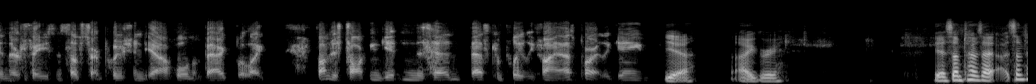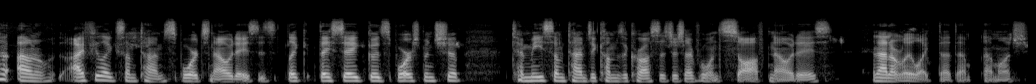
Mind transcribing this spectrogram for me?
in their face and stuff, start pushing, yeah, hold them back. But like, if I'm just talking, getting in his head, that's completely fine. That's part of the game. Yeah, I agree. Yeah, sometimes I sometimes I don't know. I feel like sometimes sports nowadays is like they say good sportsmanship. To me, sometimes it comes across as just everyone's soft nowadays, and I don't really like that that, that much.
